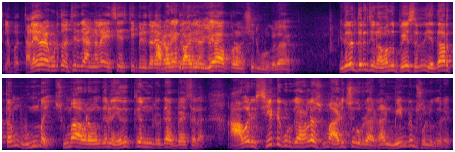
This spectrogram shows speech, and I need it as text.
இல்ல இப்ப தலைவரை கொடுத்து வச்சிருக்காங்களே எஸ்சி எஸ்டி பிரிவு அப்புறம் தலைவர் ஏன் அப்புறம் சீட் கொடுக்கல? இதெல்லாம் தெரிஞ்சு நான் வந்து பேசுறது யதார்த்தம் உண்மை. சும்மா அவரை வந்து நான் எதுக்குன்றக்கா பேசலை. அவர் சீட்டு கொடுக்கறனால சும்மா அடிச்சு விட்றாரு. நான் மீண்டும் சொல்லுகிறேன்.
